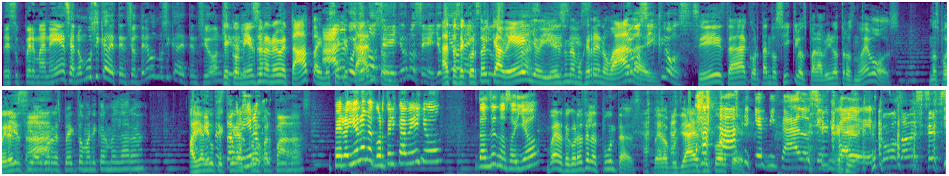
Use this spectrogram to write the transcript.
de su permanencia. No música de tensión, tenemos música de tensión. Que comienza una nueva etapa y no sé qué yo tanto. no sé, yo no sé. yo Hasta se cortó el cabello y sí, es una mujer sí. renovada. Nuevos y- ciclos. Sí, está cortando ciclos para abrir otros nuevos. ¿Nos podrías decir algo al respecto, Mari Carmen Lara? ¿Hay algo que quieras compartirnos? Pero yo no me corté el cabello, entonces no soy yo. Bueno, te cortaste las puntas, pero pues ya es un Ay, corte. qué fijado, qué fijado eres. ¿Cómo sabes eso?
